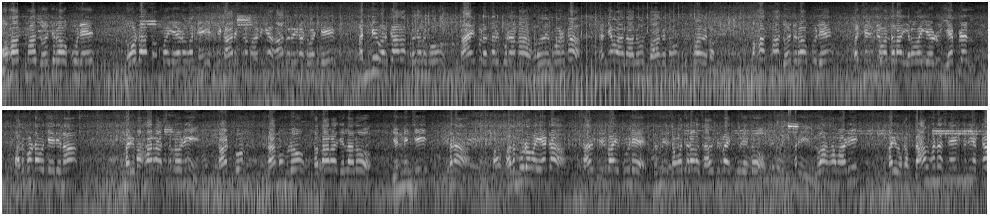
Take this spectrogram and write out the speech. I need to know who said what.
Speaker 1: మహాత్మా జ్యోతిరావు పూలే నూట తొంభై ఏడవ జయంతి కార్యక్రమానికి హాజరైనటువంటి అన్ని వర్గాల ప్రజలకు నాయకులందరికీ కూడా నా హృదయపూర్వక ధన్యవాదాలు స్వాగతం సుస్వాగతం. మహాత్మా జ్యోతిరావు పూలే పద్దెనిమిది వందల ఇరవై ఏడు ఏప్రిల్ పదకొండవ తేదీన మరి మహారాష్ట్రలోని ఘాట్కోన్ గ్రామంలో సతారా జిల్లాలో జన్మించి తన ప- పదమూడవ ఏట సావిత్రిబాయి పూలే తొమ్మిది సంవత్సరాల సావిత్రిబాయి పూలేతో మరి వివాహమాడి మరి ఒక బ్రాహ్మణ స్నేహితుని యొక్క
